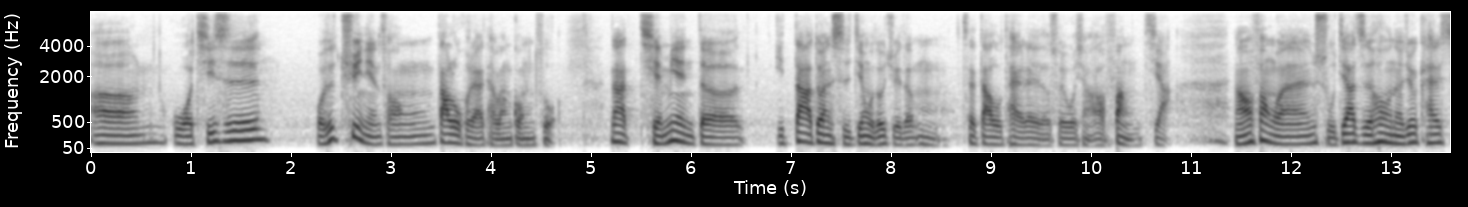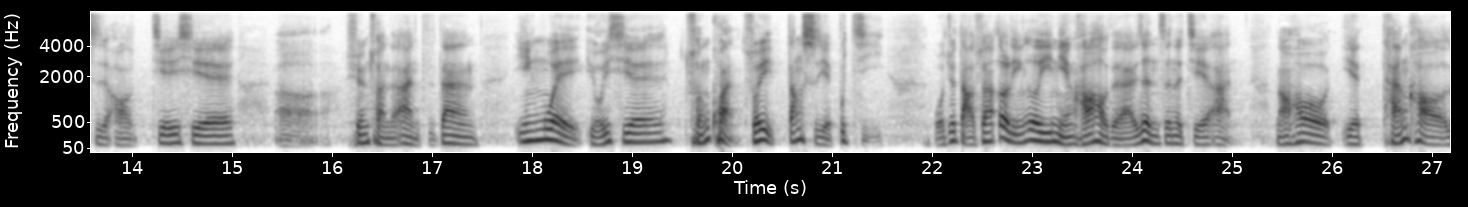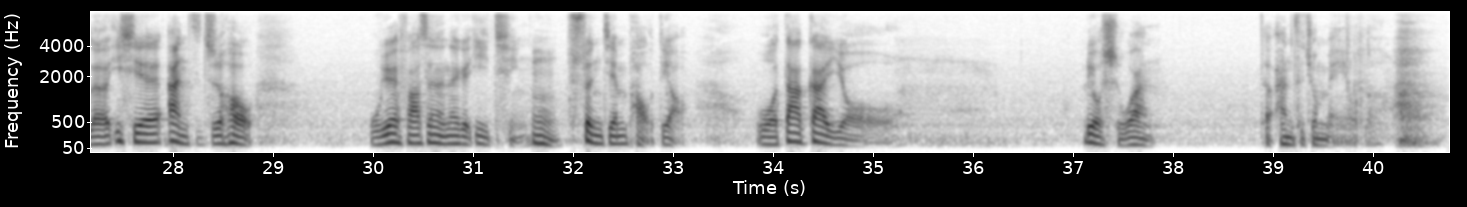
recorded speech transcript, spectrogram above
呃，我其实我是去年从大陆回来台湾工作，那前面的一大段时间我都觉得，嗯，在大陆太累了，所以我想要放假。然后放完暑假之后呢，就开始哦接一些呃宣传的案子，但因为有一些存款，所以当时也不急。我就打算二零二一年好好的来认真的接案，然后也谈好了一些案子之后，五月发生的那个疫情，嗯，瞬间跑掉，我大概有六十万的案子就没有了。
